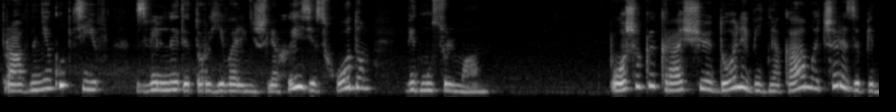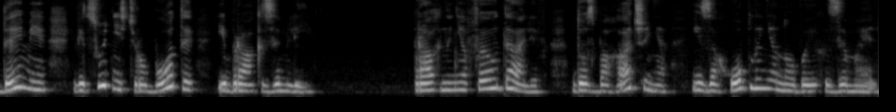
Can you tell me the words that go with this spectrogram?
прагнення купців звільнити торгівельні шляхи зі Сходом від мусульман, пошуки кращої долі бідняками через епідемії, відсутність роботи і брак землі, прагнення феодалів до збагачення і захоплення нових земель.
